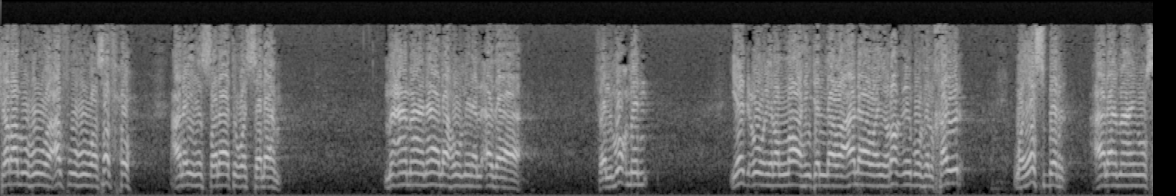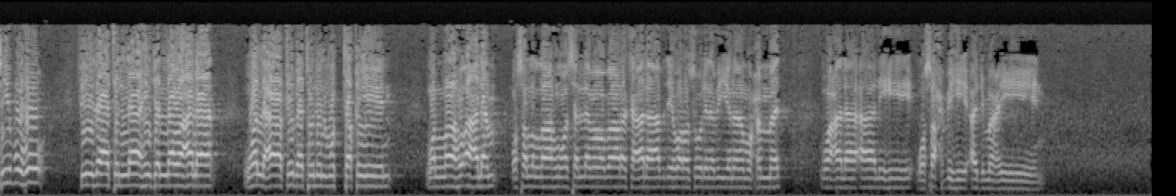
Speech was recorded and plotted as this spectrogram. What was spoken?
كرمه وعفوه وصفحه عليه الصلاة والسلام مع ما ناله من الأذى. فالمؤمن يدعو إلى الله جل وعلا ويرغب في الخير ويصبر على ما يصيبه في ذات الله جل وعلا والعاقبة للمتقين. والله أعلم. وصلى الله وسلم وبارك على عبده ورسول نبينا محمد وعلى آله وصحبه أجمعين.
